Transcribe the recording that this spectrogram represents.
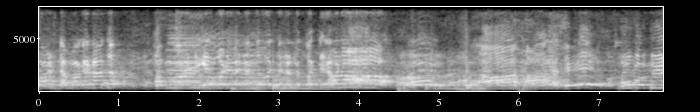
ಪಾಂಡ ಮಗನಾದ ಅಭಿಮಾನಿಗೆ ಕೊಡುವೆನೆಂದು ವಚನನ್ನು ಕೊಟ್ಟಿರೋಣ. ಆ ಸಾರಥಿ ಭೂಪತಿ.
